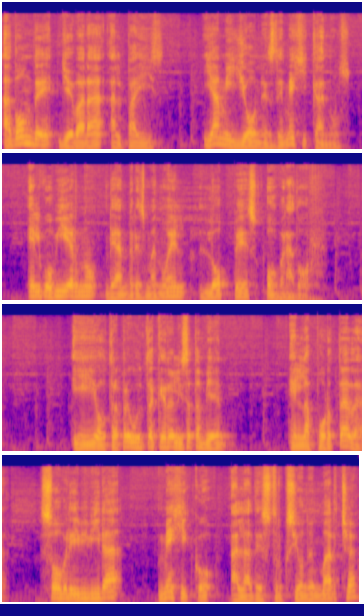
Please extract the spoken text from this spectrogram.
¿A dónde llevará al país y a millones de mexicanos el gobierno de Andrés Manuel López Obrador? Y otra pregunta que realiza también en la portada. ¿Sobrevivirá México a la destrucción en marcha.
